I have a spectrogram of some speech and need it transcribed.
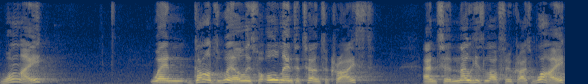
Why, when God's will is for all men to turn to Christ and to know his love through Christ, why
